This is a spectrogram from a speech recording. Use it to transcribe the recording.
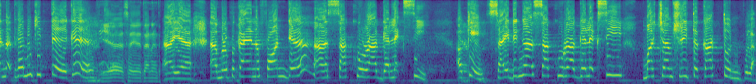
anak Terengganu kita kita ke? Ya, saya tak nak. Uh, ya, uh, merupakan founder uh, Sakura Galaxy. Okey, ya. saya dengar Sakura Galaxy macam cerita kartun pula.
